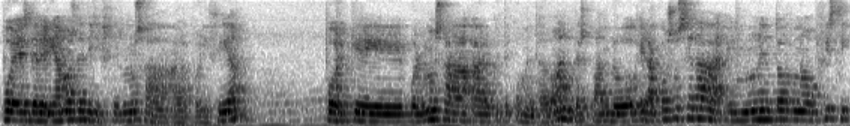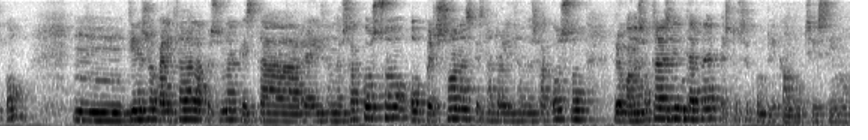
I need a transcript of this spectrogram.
pues deberíamos de dirigirnos a, la policía, porque volvemos a, lo que te he comentado antes, cuando el acoso se da en un entorno físico, Mm, tienes localizada a la persona que está realizando ese acoso o personas que están realizando ese acoso, pero cuando es a través de internet esto se complica muchísimo.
